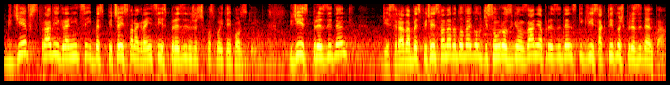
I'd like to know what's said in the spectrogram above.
Gdzie w sprawie granicy i bezpieczeństwa na granicy jest prezydent Rzeczypospolitej Polskiej? Gdzie jest prezydent? Gdzie jest Rada Bezpieczeństwa Narodowego? Gdzie są rozwiązania prezydenckie? Gdzie jest aktywność prezydenta?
